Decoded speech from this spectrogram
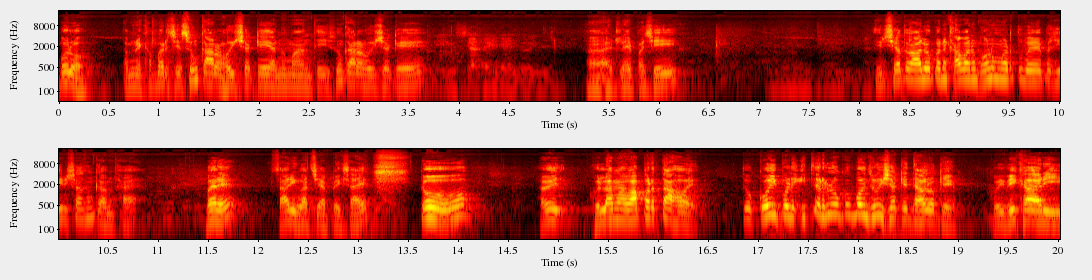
બોલો તમને ખબર છે શું કારણ હોઈ શકે અનુમાનથી શું કારણ હોઈ શકે? હા એટલે પછી? ઈર્ષ્યા તો આ લોકોને ખાવાનું ઘણું મળતું હોય પછી ઈર્ષ્યા શું કામ થાય? ભલે સારી વાત છે અપેક્ષાએ તો હવે ખુલ્લામાં વાપરતા હોય તો કોઈ પણ ઇતર લોકો પણ જોઈ શકે ધારો કે કોઈ ભિખારી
